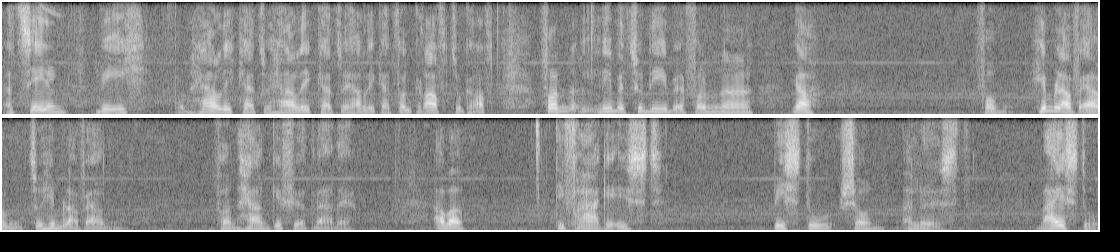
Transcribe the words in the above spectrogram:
erzählen, wie ich von Herrlichkeit zu Herrlichkeit zu Herrlichkeit, von Kraft zu Kraft, von Liebe zu Liebe, von, äh, ja, vom Himmel auf Erden zu Himmel auf Erden von Herrn geführt werde. Aber die Frage ist, bist du schon erlöst? Weißt du,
